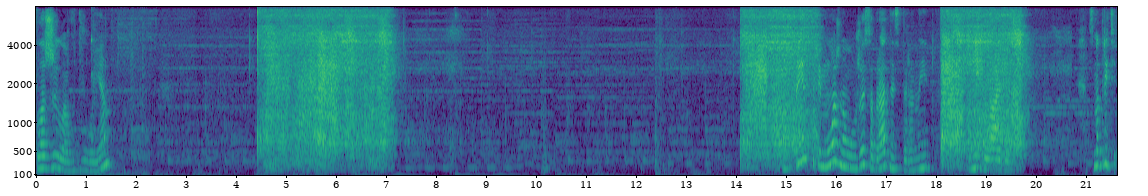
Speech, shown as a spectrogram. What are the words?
сложила вдвое. Можно уже с обратной стороны не гладить. Смотрите,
